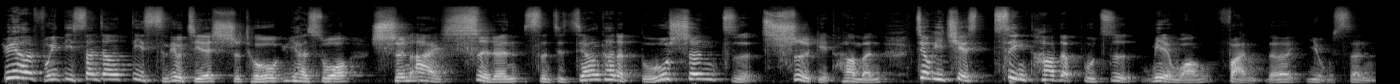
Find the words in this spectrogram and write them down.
约翰福音第三章第十六节，使徒约翰说：“神爱世人，甚至将他的独生子赐给他们，叫一切信他的不至灭亡，反得永生。”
